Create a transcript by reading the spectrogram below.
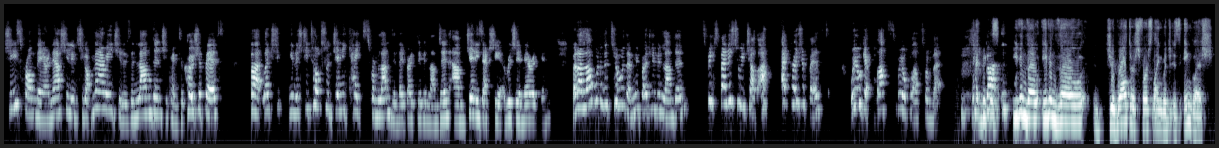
she's from there, and now she lives. She got married. She lives in London. She came to Kosher Fest. But like she, you know, she talks with Jenny Cates from London. They both live in London. Um, Jenny's actually originally American, but I love when the two of them, who both live in London, speak Spanish to each other at Kosher Fest. we'll get plus, real plus from that. Right, because But even though even though Gibraltar's first language is English,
